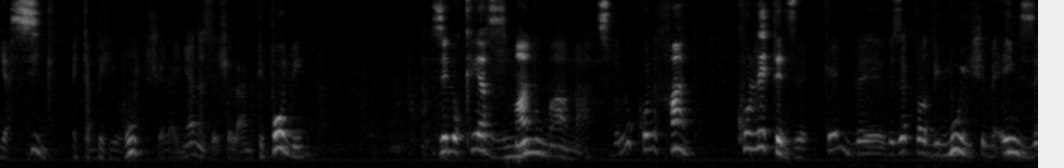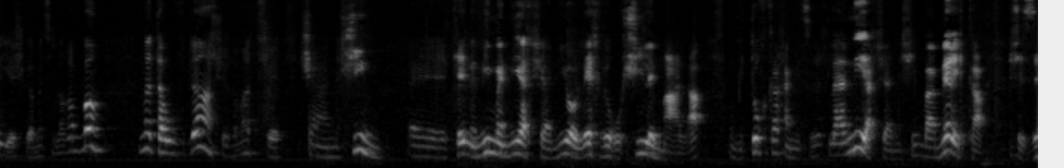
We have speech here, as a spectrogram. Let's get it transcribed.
ישיג את הבהירות של העניין הזה של האנטיפודים זה לוקח זמן ומאמץ ולא כל אחד קולט את זה, כן, וזה כבר דימוי שמעין זה יש גם אצל הרמב"ם, זאת אומרת העובדה שרמת שהאנשים, כן, אני מניח שאני הולך וראשי למעלה ומתוך כך אני צריך להניח שאנשים באמריקה, שזה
